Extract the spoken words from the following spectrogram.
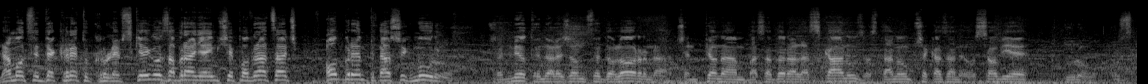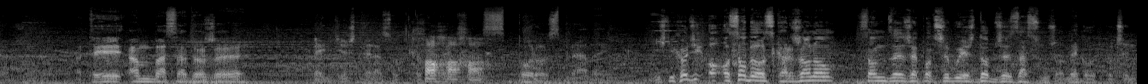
Na mocy dekretu królewskiego zabrania im się powracać w obręb naszych murów. Przedmioty należące do Lorna, czempiona ambasadora Laskanu, zostaną przekazane osobie, którą oskarżono. A ty, ambasadorze, będziesz teraz od Ha, ha, ha. sporo sprawek. Jeśli chodzi o osobę oskarżoną, sądzę, że potrzebujesz dobrze zasłużonego odpoczynku.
